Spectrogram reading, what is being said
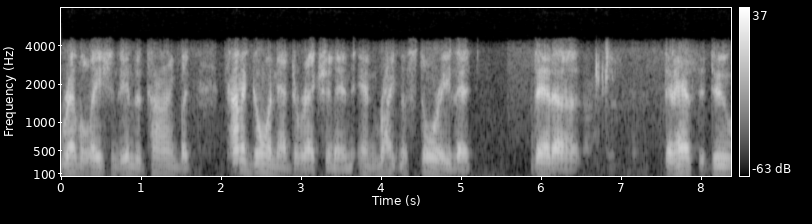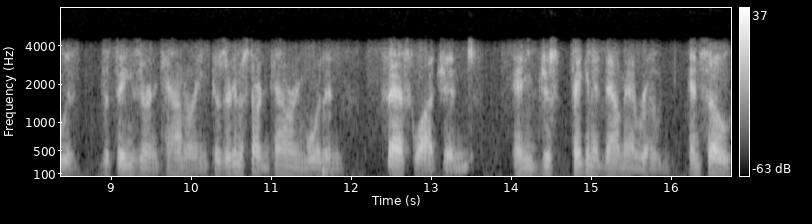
revelation, the end of time, but kind of going that direction and and writing a story that that uh that has to do with the things they're encountering because they're going to start encountering more than Sasquatch and and just taking it down that road. And so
